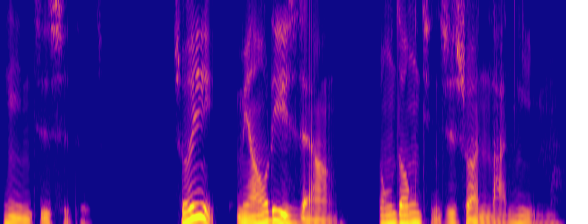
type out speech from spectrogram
赢赢支持的。所以苗栗是怎样？中东锦是算蓝营吗？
